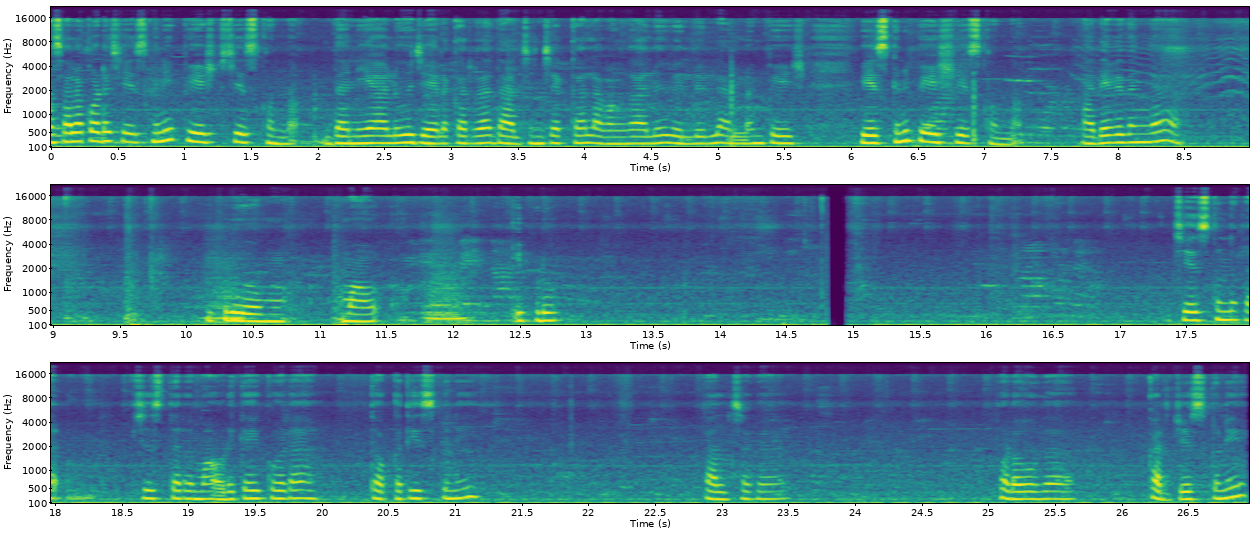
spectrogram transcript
మసాలా కూడా చేసుకుని పేస్ట్ చేసుకుందాం. ధనియాలు జీలకర్ర దాల్చిన చెక్క లవంగాలు వెల్లుల్లి అల్లం పేస్ట్ వేసుకుని పేస్ట్ చేసుకుందాం. అదేవిధంగా ఇప్పుడు మా ఇప్పుడు చేసుకున్న చూస్తారు? మామిడికాయ కూడా తొక్క తీసుకుని పలచగా పొడవుగా కట్ చేసుకుని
